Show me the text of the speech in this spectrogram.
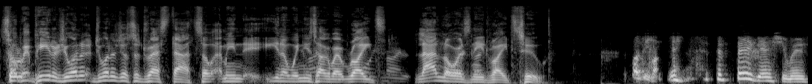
So, but Peter, do you want to do you want to just address that? So, I mean, you know, when you talk about rights, landlords need rights too. Well, the, the big issue is,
